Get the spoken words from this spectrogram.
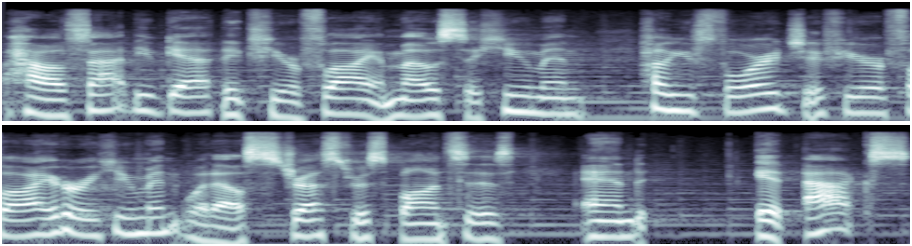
how fat you get. If you're a fly, a mouse, a human, how you forage. If you're a fly or a human, what else, stress responses, and it acts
